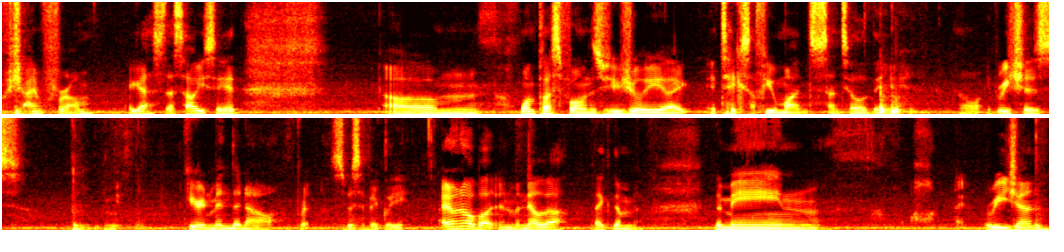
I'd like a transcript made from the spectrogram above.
which I'm from. I guess that's how you say it. Um, OnePlus phones usually like it takes a few months until they, you know, it reaches here in Mindanao specifically. I don't know about in Manila, like the the main region,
